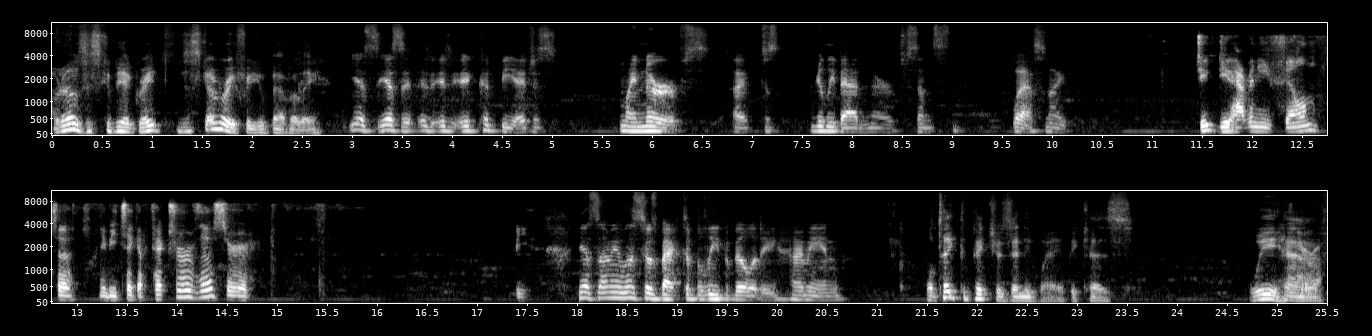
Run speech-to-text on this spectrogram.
Who knows? This could be a great discovery for you, Beverly. Yes, yes, it it, it, it could be. I just my nerves. I just really bad nerves since last night. do, do you have any film to maybe take a picture of this or? Yes, I mean this goes back to believability. I mean, We'll take the pictures anyway because we Zero. have,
